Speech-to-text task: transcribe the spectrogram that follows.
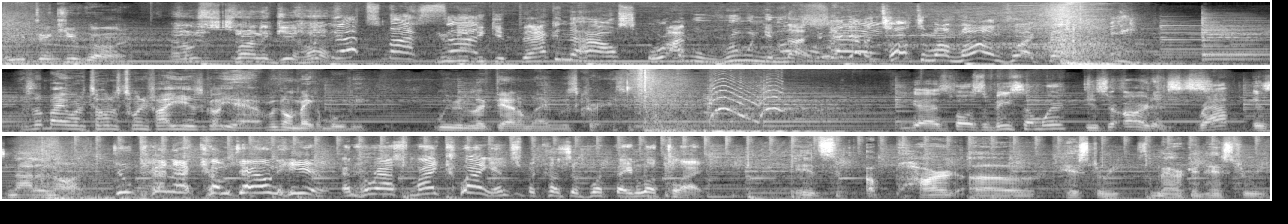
Where you think you're going? And I'm just trying to get home. That's my son. You need to get back in the house or I will ruin your night. Oh, I gotta talk to my moms like that. If somebody would have told us 25 years ago, yeah, we're gonna make a movie, we would have looked at them like it was crazy. You guys supposed to be somewhere? These are artists. Rap is not an art. You cannot come down here and harass my clients because of what they look like. It's a part of history, it's American history,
